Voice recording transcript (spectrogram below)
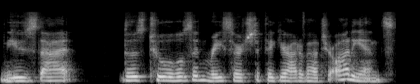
Use that those tools and research to figure out about your audience.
